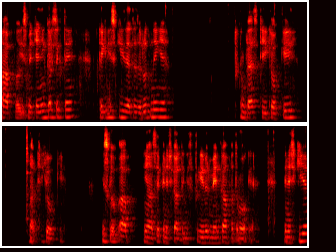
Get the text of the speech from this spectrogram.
आप इसमें चेंजिंग कर सकते हैं, लेकिन इसकी ज़्यादा ज़रूरत नहीं है। बस ठीक है ओके हाँ ठीक है ओके इसको आप यहाँ से फिनिश कर देंगे। तकरीबन मेन काम खत्म हो गया है। फिनिश किया।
